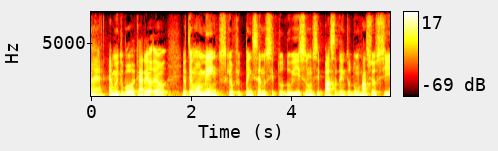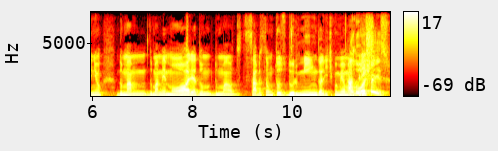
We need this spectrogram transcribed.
É, é muito boa, cara. Eu, eu, eu tenho momentos que eu fico pensando se tudo isso não se passa dentro de um raciocínio, de uma, de uma memória, de, um, de uma. Sabe, estão todos dormindo ali, tipo meio Matrix. A Lu acha isso.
